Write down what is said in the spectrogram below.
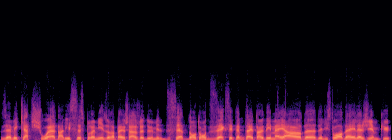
Vous avez quatre choix dans les six premiers du repêchage de 2017, dont on disait que c'était peut-être un des meilleurs de, l'histoire de la LHJMQ.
